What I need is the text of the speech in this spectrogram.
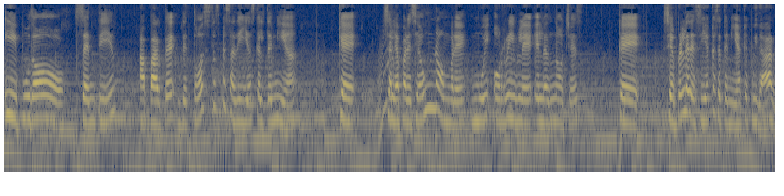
y pudo sentir, aparte de todas estas pesadillas que él tenía, que se le aparecía un nombre muy horrible en las noches que siempre le decía que se tenía que cuidar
